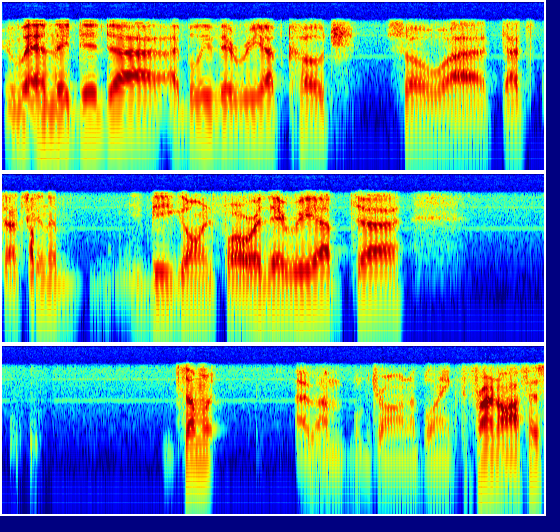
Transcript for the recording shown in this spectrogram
And they did, uh, I believe they re-upped coach, so uh, that's that's going to be going forward. They re-upped uh, some I'm drawing a blank. The front office,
